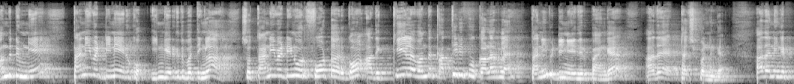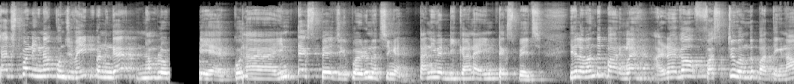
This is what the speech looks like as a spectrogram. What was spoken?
வந்துட்டோம்னே தனி வெட்டினே இருக்கும். இங்கே இருக்குது பார்த்தீங்களா ஸோ தனி வெட்டின்னு ஒரு ஃபோட்டோ இருக்கும். அது கீழே வந்து கத்திரிப்பூ கலரில் தனி வெட்டின்னு எழுதியிருப்பாங்க. அதை டச் பண்ணுங்க. அதை நீங்கள் டச் பண்ணீங்கன்னா கொஞ்சம் வெயிட் பண்ணுங்க. நம்மளுடைய இன்டெக்ஸ் பேஜுக்கு போய்டுன்னு வச்சுங்க. தனி வெட்டிக்கான இன்டெக்ஸ் பேஜ் இதில் வந்து பாருங்களேன். அழகாக ஃபஸ்ட்டு வந்து பார்த்தீங்கன்னா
